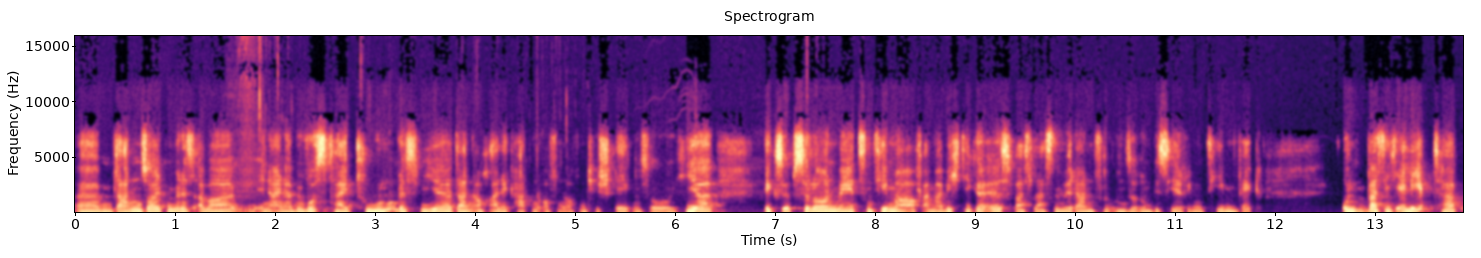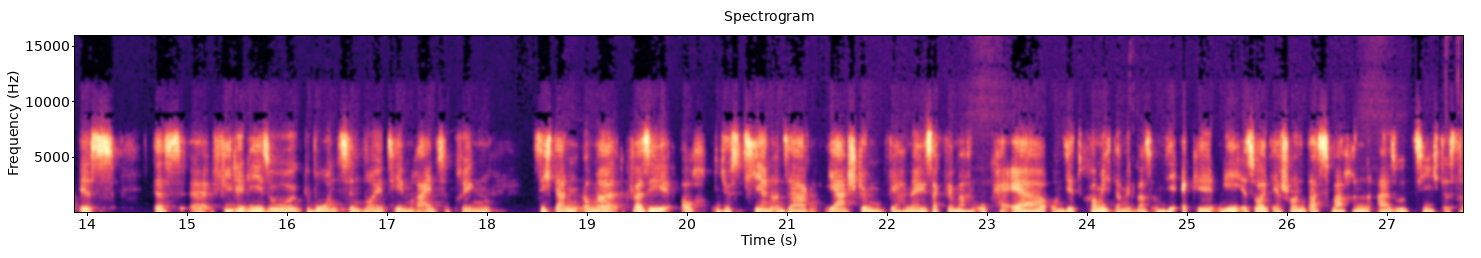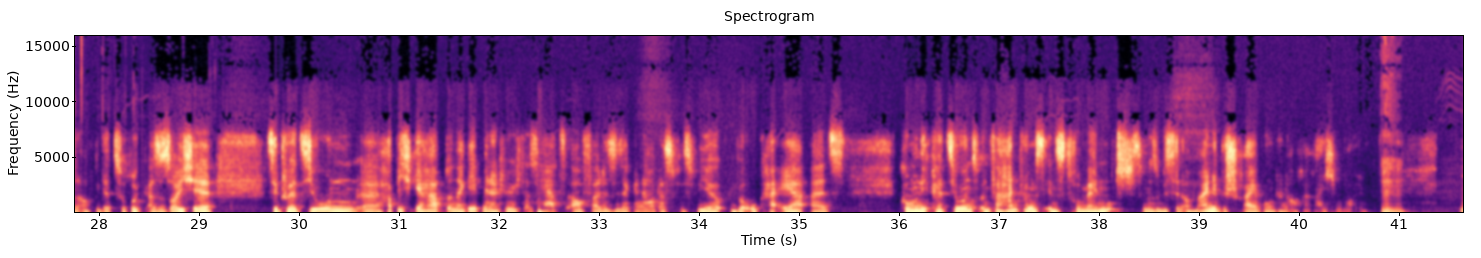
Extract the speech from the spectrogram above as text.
Ähm, dann sollten wir das aber in einer Bewusstheit tun, dass wir dann auch alle Karten offen auf den Tisch legen. So hier XY, wenn jetzt ein Thema auf einmal wichtiger ist, was lassen wir dann von unseren bisherigen Themen weg? Und was ich erlebt habe, ist, dass äh, viele, die so gewohnt sind, neue Themen reinzubringen, sich dann nochmal quasi auch justieren und sagen, ja, stimmt, wir haben ja gesagt, wir machen OKR und jetzt komme ich damit was um die Ecke. Nee, ihr sollt ja schon das machen, also ziehe ich das dann auch wieder zurück. Also solche Situationen äh, habe ich gehabt und da geht mir natürlich das Herz auf, weil das ist ja genau das, was wir über OKR als Kommunikations- und Verhandlungsinstrument, das ist immer so ein bisschen auch meine Beschreibung, dann auch erreichen wollen. Mhm.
